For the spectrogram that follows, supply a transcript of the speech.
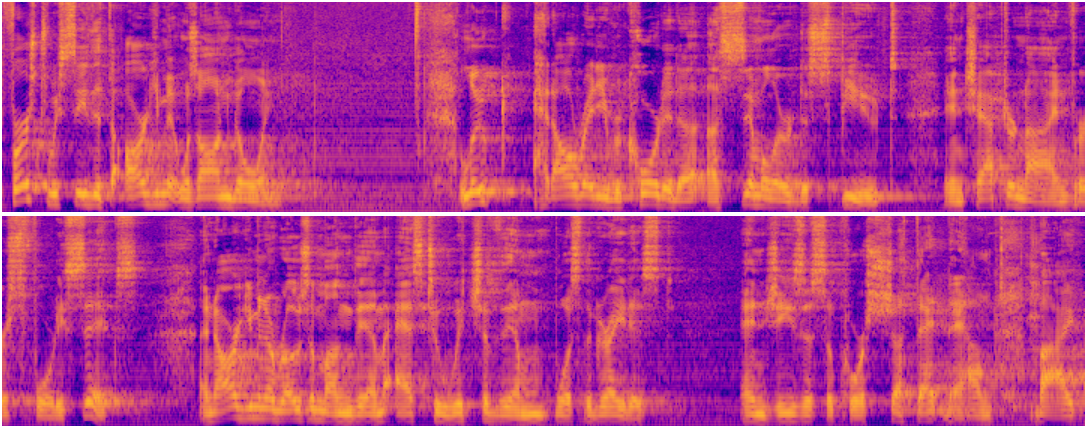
First, we see that the argument was ongoing. Luke had already recorded a, a, similar dispute in chapter 9, verse 46. An argument arose among them as to which of them was the greatest. And Jesus, of course, shut that down by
